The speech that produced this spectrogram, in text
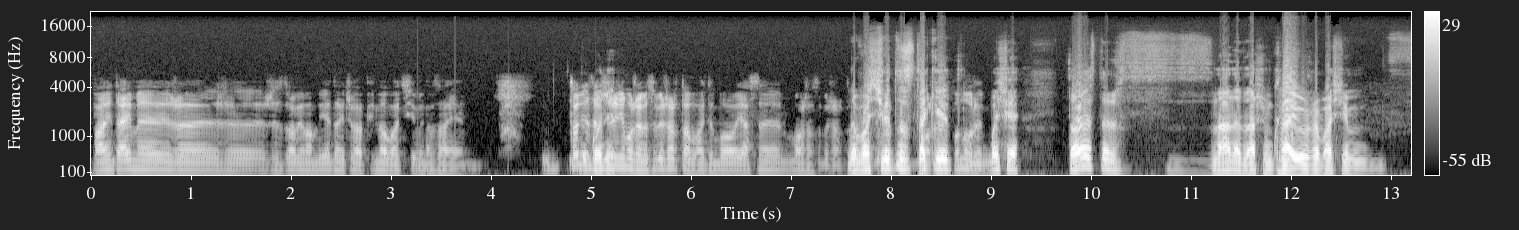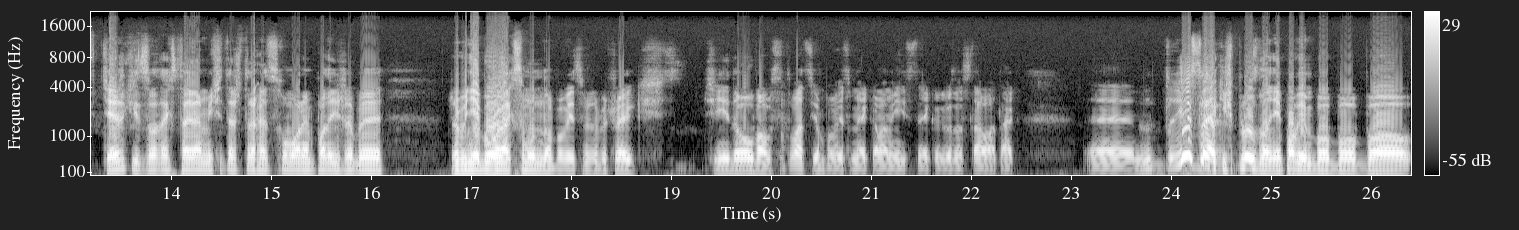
pamiętajmy, że, że, że zdrowie mamy jedno i trzeba pilnować siebie nawzajem. To nie znaczy, że nie możemy sobie żartować, no bo jasne, można sobie żartować. No właściwie to jest takie, właśnie to jest też znane w naszym kraju, że właśnie w ciężkich sytuacjach staramy się też trochę z humorem podejść, żeby, żeby nie było tak smutno, powiedzmy, żeby człowiek się nie dołował sytuacją, powiedzmy, jaka ma miejsce, jaka go została, tak? E, No, to jest to jakiś plus, no nie powiem, bo, bo, bo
